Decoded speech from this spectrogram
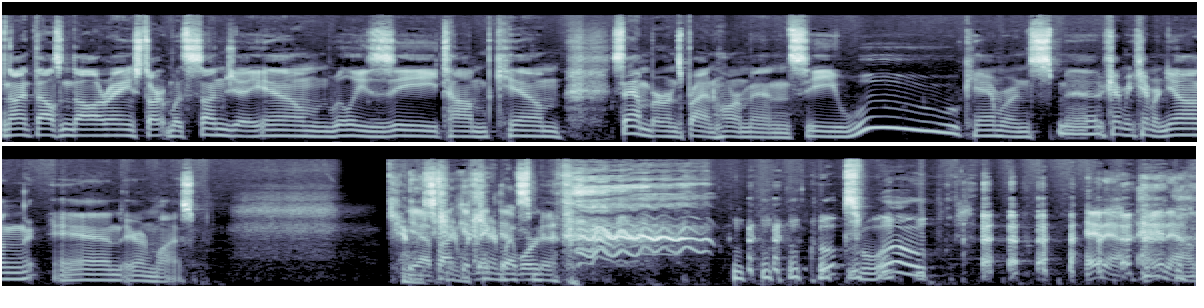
$9,000 range, starting with Sungjae Im, Willie Z, Tom Kim, Sam Burns, Brian Harman, Si Woo, Cameron Smith, Cameron, Cameron Young, and Aaron Wise. Cameron, Yeah, if I could make that work. Smith. Oops. Whoa. Hey now, hey now.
